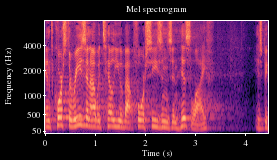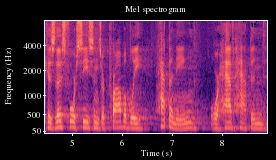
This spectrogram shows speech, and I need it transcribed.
And of course, the reason I would tell you about four seasons in his life is because those four seasons are probably happening or have happened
